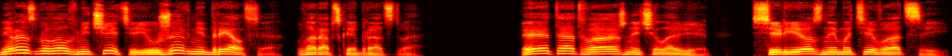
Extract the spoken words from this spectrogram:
Не раз бывал в мечети и уже внедрялся в арабское братство. Это отважный человек, с серьезной мотивацией,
